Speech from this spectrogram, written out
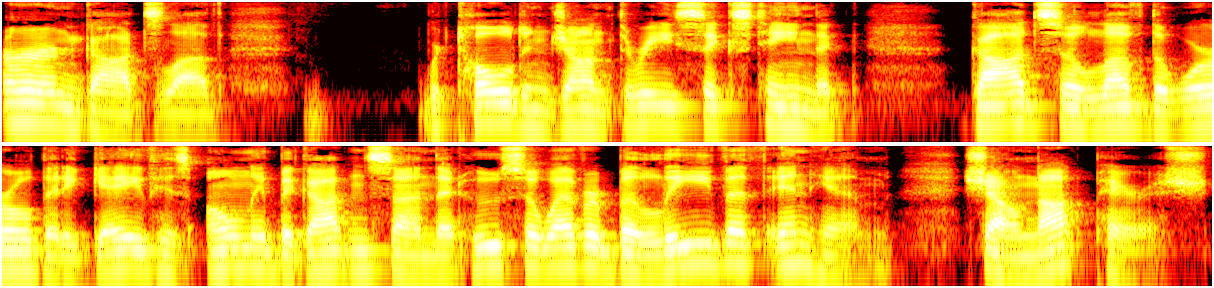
earn God's love. We're told in John 3:16 that God so loved the world that he gave his only begotten Son, that whosoever believeth in him shall not perish,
